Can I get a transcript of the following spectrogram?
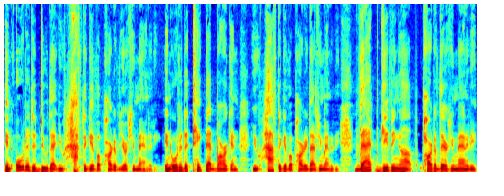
In order to do that, you have to give up part of your humanity. In order to take that bargain, you have to give up part of that humanity. That giving up part of their humanity,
